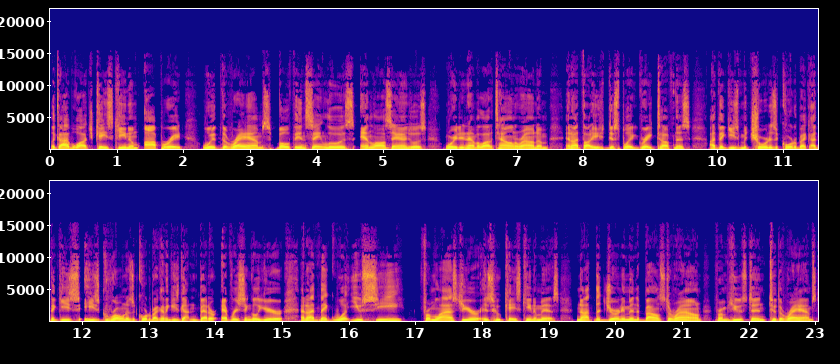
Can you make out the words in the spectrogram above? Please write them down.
Like I've watched Case Keenum operate with the Rams, both in St. Louis and Los Angeles, where he didn't have a lot of talent around him, and I thought he displayed great toughness. I think he's matured as a quarterback. I think he's he's grown as a quarterback. I think he's gotten better every single year, and I think what you see from last year is who Case Keenum is, not the journeyman that bounced around from Houston to the Rams.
